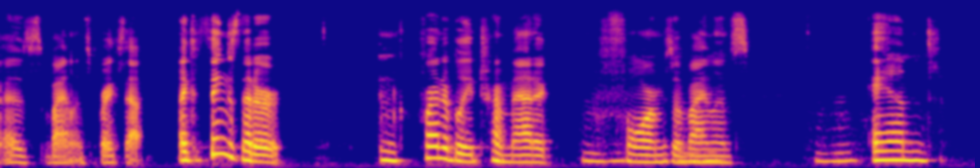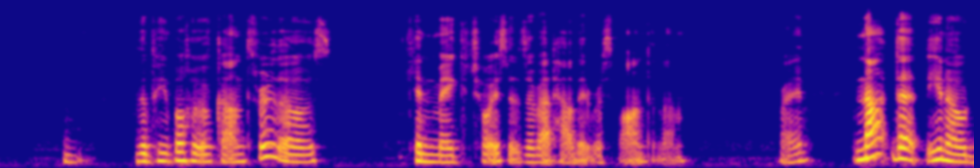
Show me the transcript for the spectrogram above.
as violence breaks out. Like things that are incredibly traumatic mm-hmm. forms of mm-hmm. violence. Mm-hmm. And the people who have gone through those can make choices about how they respond to them, right? Not that, you know,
